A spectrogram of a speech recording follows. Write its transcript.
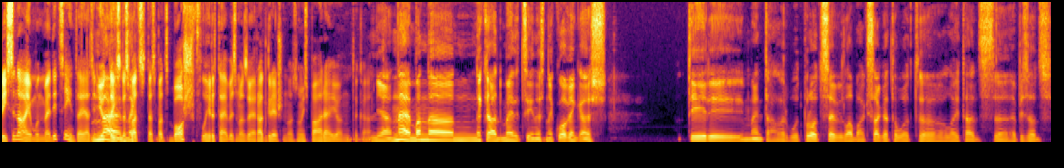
risinājumu un medicīnu tajā ziņā. Jo, teiksim, tas, ne... pats, tas pats Bošs flirtē bez mazliet ar atgriešanos un vispārējo. Nu, kā... Jā, nē, man nekāda medicīna, es neko vienkārši tīri mentāli, varbūt, protu sevi labāk sagatavot, lai tādas epizodes,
